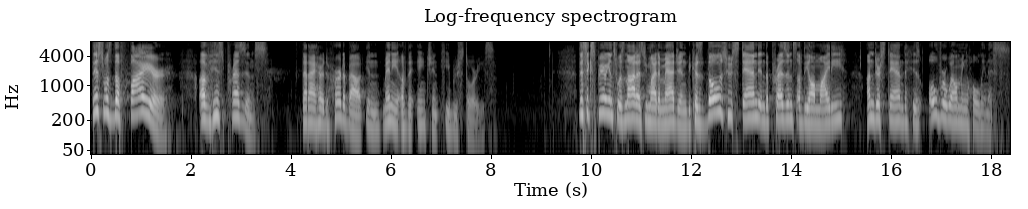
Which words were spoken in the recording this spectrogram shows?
This was the fire of his presence that I had heard about in many of the ancient Hebrew stories. This experience was not as you might imagine, because those who stand in the presence of the Almighty understand his overwhelming holiness.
